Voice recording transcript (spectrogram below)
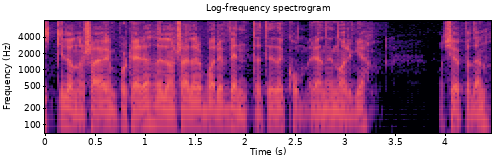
ikke lønner seg å importere. Det lønner seg heller å bare vente til det kommer en i Norge, og kjøpe den.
